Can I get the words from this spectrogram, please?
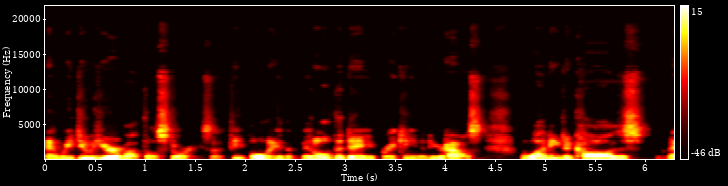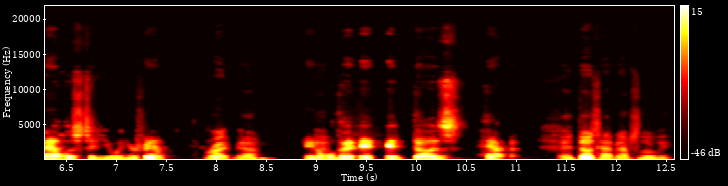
And we do hear about those stories of people in the middle of the day breaking into your house, wanting to cause malice to you and your family. Right. Yeah. You know, that it, it does happen. It does happen. Absolutely.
